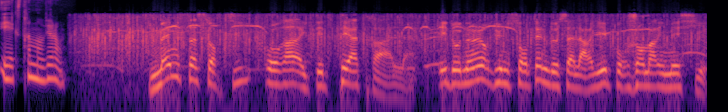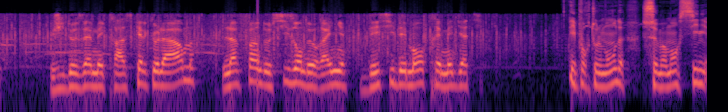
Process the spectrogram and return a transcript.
est extrêmement violent. Même sa sortie aura été théâtrale et d'honneur d'une centaine de salariés pour Jean-Marie Messier. J2M écrase quelques larmes, la fin de six ans de règne décidément très médiatique. Et pour tout le monde, ce moment signe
